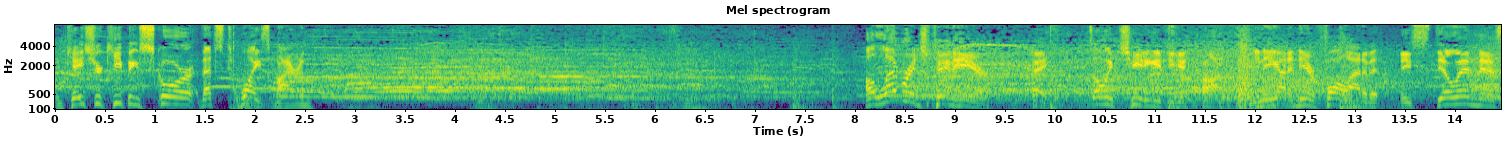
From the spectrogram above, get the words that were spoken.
In case you're keeping score, that's twice, Byron. A leverage pin here. Hey, it's only cheating if you get caught. And he got a near fall out of it. He's still in this.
